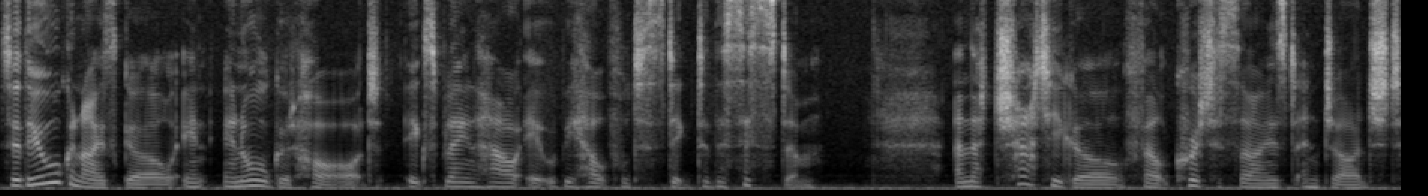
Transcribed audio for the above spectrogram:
So the organised girl, in, in all good heart, explained how it would be helpful to stick to the system. And the chatty girl felt criticised and judged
